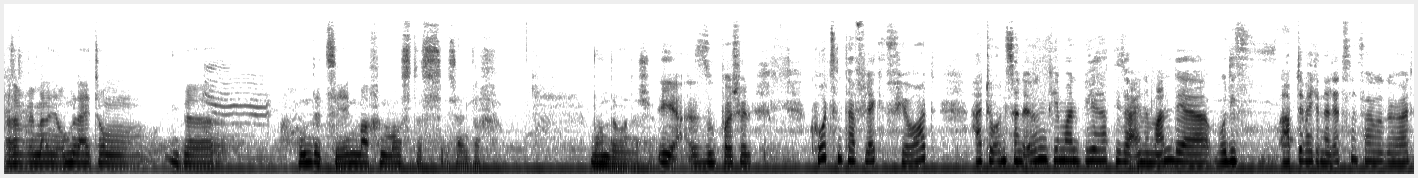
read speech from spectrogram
Also wenn man eine Umleitung über 110 machen muss, das ist einfach wunder wunderschön. Ja, super schön. Kurz hinter Fleckefjord hatte uns dann irgendjemand, wie gesagt, dieser eine Mann, der, wo die, habt ihr vielleicht in der letzten Folge gehört,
